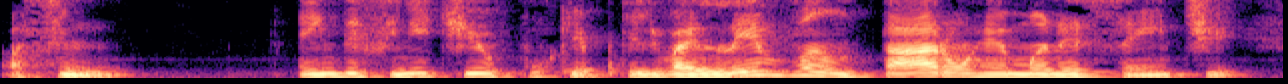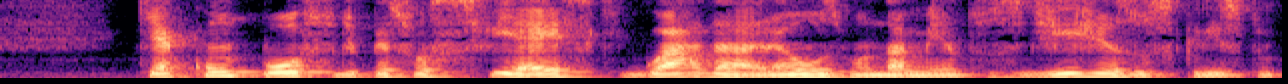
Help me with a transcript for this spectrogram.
assim, em definitivo. Por quê? Porque ele vai levantar um remanescente que é composto de pessoas fiéis que guardarão os mandamentos de Jesus Cristo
